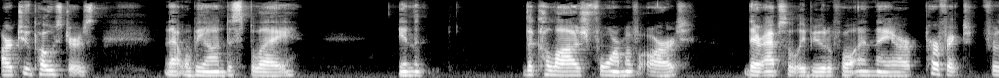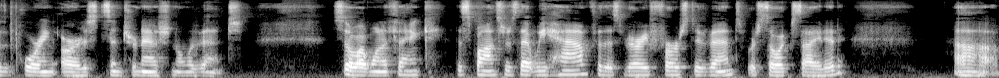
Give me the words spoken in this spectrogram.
our two posters that will be on display in the, the collage form of art. They're absolutely beautiful and they are perfect for the Pouring Artists International event. So I want to thank the sponsors that we have for this very first event. We're so excited. Uh,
